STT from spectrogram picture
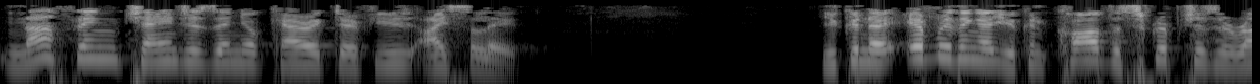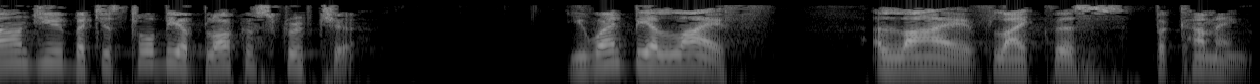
Nothing changes in your character if you isolate. You can know everything, you can carve the scriptures around you, but you'll still be a block of scripture. You won't be alive, alive like this, becoming.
